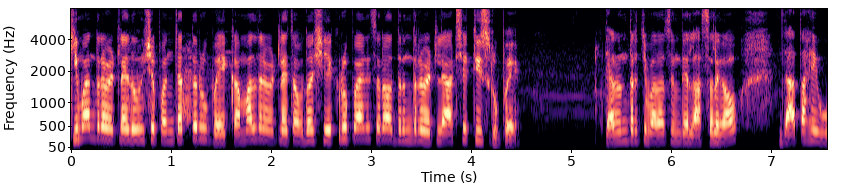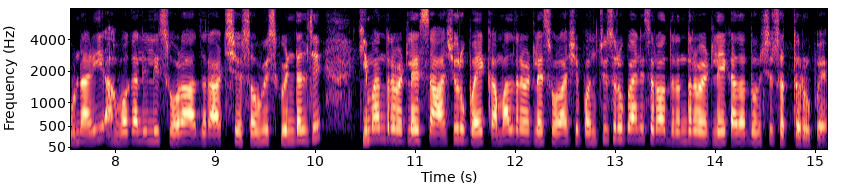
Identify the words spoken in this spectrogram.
किमान दर भेटले दोनशे पंच्याहत्तर रुपये. कमाल दर भेटले चौदाशे एक रुपये आणि सर्वात दर भेटले आठशे तीस रुपये. त्यानंतरची बाजार समिती लासलगाव. जात आहे उन्हाळी. आवक आलेली सोळा हजार आठशे सव्वीस क्विंटलची. किमान दर भेटले सहाशे रुपये. कमाल दर भेटले सोळाशे पंचवीस रुपये आणि सर्वात दर भेटले एक हजार दोनशे सत्तर रुपये.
